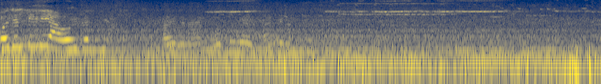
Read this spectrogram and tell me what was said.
वो जल्दी ले आओ जल्दी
